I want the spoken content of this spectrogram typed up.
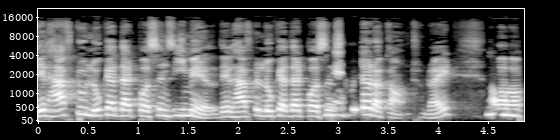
they'll have to look at that person's email. They'll have to look at that person's Yeah. twitter account right? Uh,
